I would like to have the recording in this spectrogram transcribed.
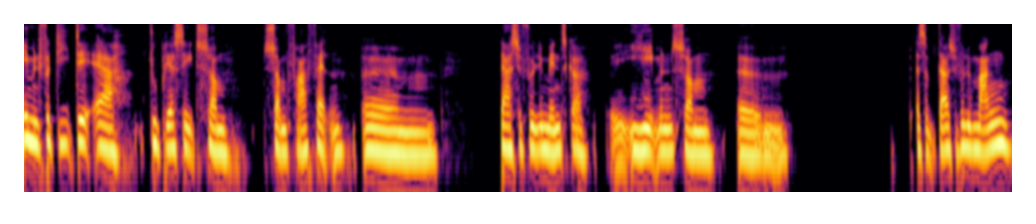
Jamen, fordi det er, du bliver set som, som frafalden. Øh, der er selvfølgelig mennesker i Yemen, som... Øh, altså, der er selvfølgelig mange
